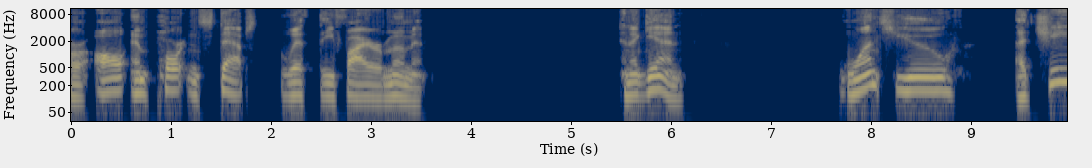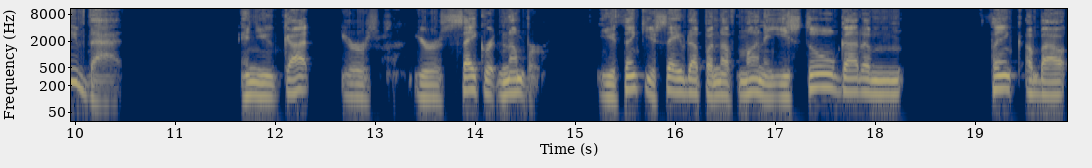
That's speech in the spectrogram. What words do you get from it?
are all important steps with the fire movement. And again, once you achieve that and you got your your sacred number, you think you saved up enough money, you still got to think about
